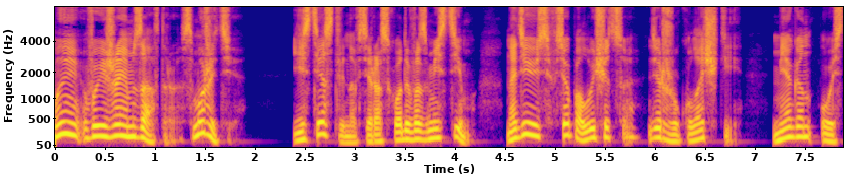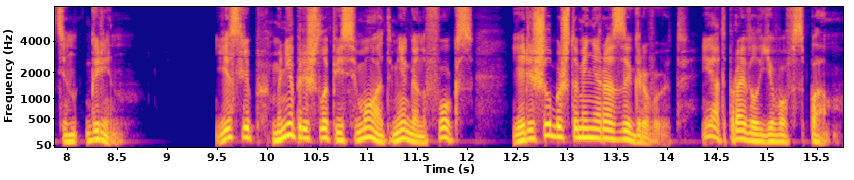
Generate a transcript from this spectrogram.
Мы выезжаем завтра. Сможете? Естественно, все расходы возместим. Надеюсь, все получится. Держу кулачки. Меган Остин Грин. Если б мне пришло письмо от Меган Фокс, я решил бы, что меня разыгрывают, и отправил его в спам.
